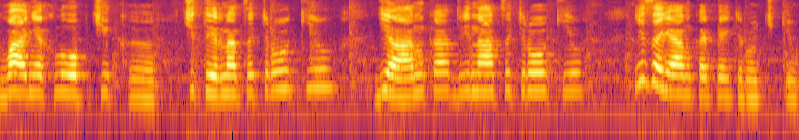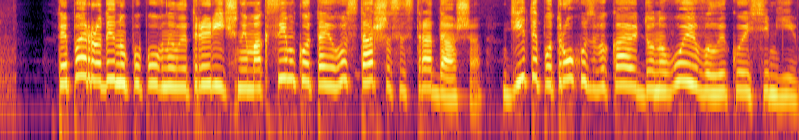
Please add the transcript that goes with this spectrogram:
Ваня хлопчик е, 14 років, Діанка 12 років і Зарянка 5 років. Тепер родину поповнили трирічний Максимко та його старша сестра Даша. Діти потроху звикають до нової великої сім'ї.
